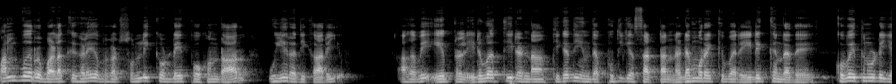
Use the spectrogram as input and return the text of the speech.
பல்வேறு வழக்குகளை அவர்கள் சொல்லிக்கொண்டே போகின்றார் உயர் அதிகாரி ஆகவே ஏப்ரல் இருபத்தி ரெண்டாம் திகதி இந்த புதிய சட்டம் நடைமுறைக்கு வர இருக்கின்றது. குவைத்தினுடைய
